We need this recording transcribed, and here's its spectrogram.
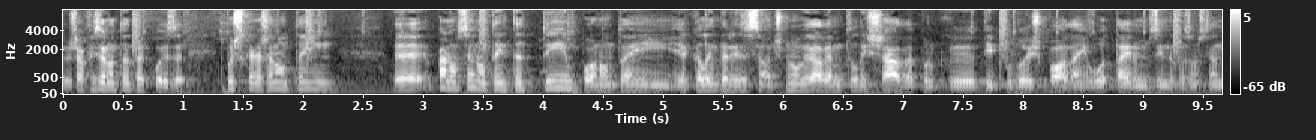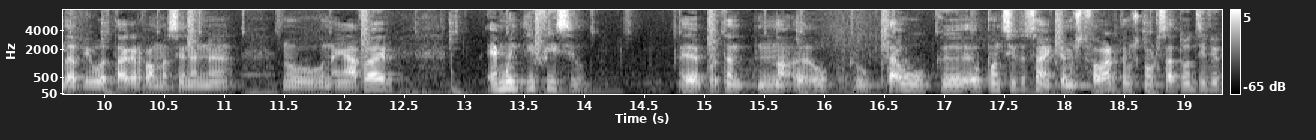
Eh, já fizeram tanta coisa, depois se calhar já não têm. Uh, pá, não sei, não tem tanto tempo, ou não tem a calendarização, a disponibilidade é muito lixada, porque tipo, dois podem, o outro está a irmos ainda fazer um stand-up e o outro está a gravar uma cena na, no, em Aveiro. É muito difícil. Uh, portanto, não, o, o, tá, o, que, o ponto de situação é que temos de falar, temos de conversar todos e ver,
